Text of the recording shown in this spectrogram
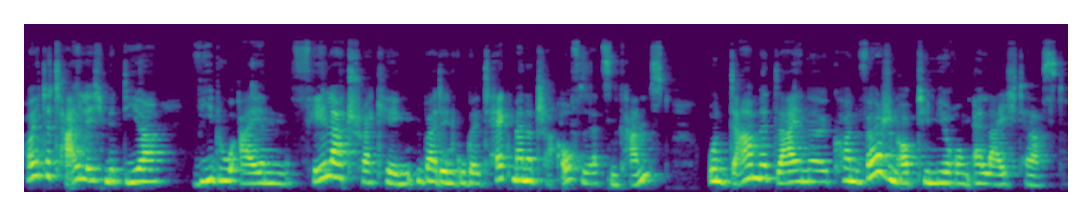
Heute teile ich mit dir, wie du ein Fehlertracking über den Google Tag Manager aufsetzen kannst und damit deine Conversion-Optimierung erleichterst.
